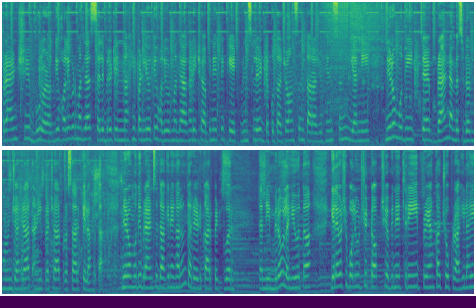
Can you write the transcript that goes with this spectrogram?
ब्रँडची भुरळ अगदी हॉलिवूडमधल्या सेलिब्रिटींनाही पडली होती हॉलिवूडमधल्या आघाडीच्या अभिनेत्री Kate Winslet Dakota Johnson Taraji Henson यांनी नीरव मोदीचे ब्रँड अँबॅसिडर म्हणून जाहिरात आणि प्रचार प्रसार केला होता नीरव मोदी ब्रँडचे दागिने घालून त्या रेड कार्पेटवर त्यांनी मिरवलंही होतं गेल्या वर्षी बॉलिवूडची टॉपची अभिनेत्री प्रियांका चोप्रा हिलाही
